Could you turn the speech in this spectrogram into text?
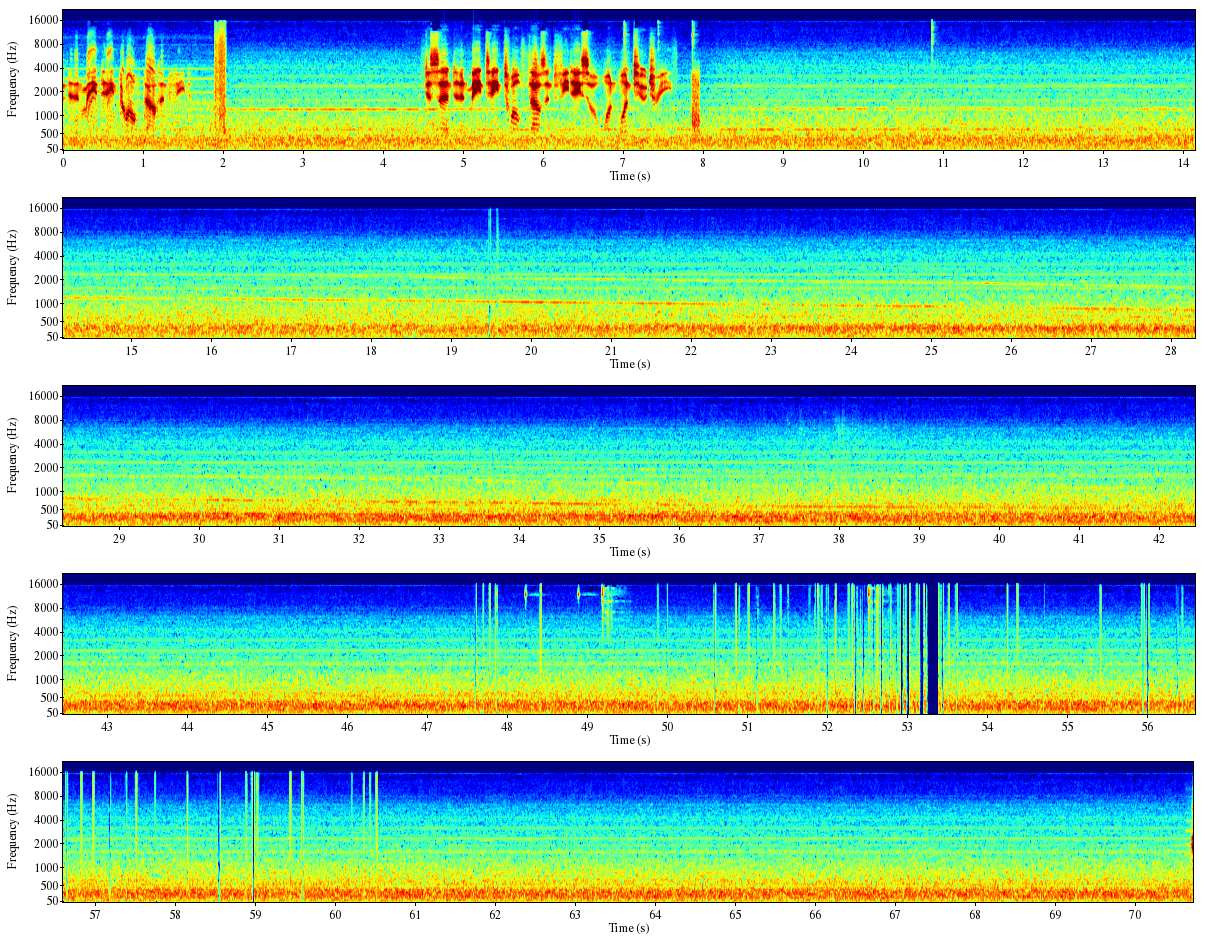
Descend and maintain 12,000 feet. Descend and maintain 12,000 feet ASO 112 tree.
